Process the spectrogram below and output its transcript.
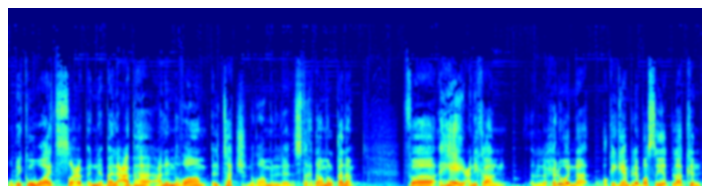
وبيكون وايد صعب إني بلعبها على نظام ال touch نظام استخدام القلم. فهي يعني كان الحلو إنه okay gameplay بسيط لكن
